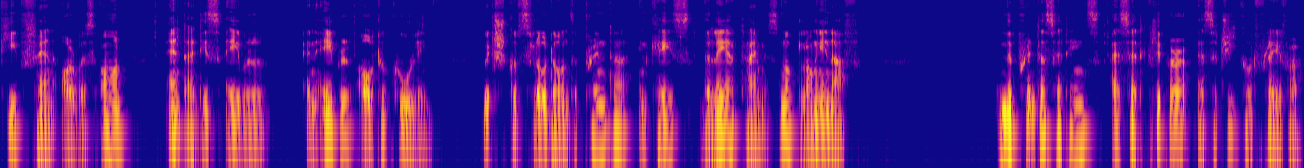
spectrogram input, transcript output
Keep Fan Always On and I disable Enable Auto Cooling, which could slow down the printer in case the layer time is not long enough. In the printer settings, I set Klipper as a G-code flavor.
